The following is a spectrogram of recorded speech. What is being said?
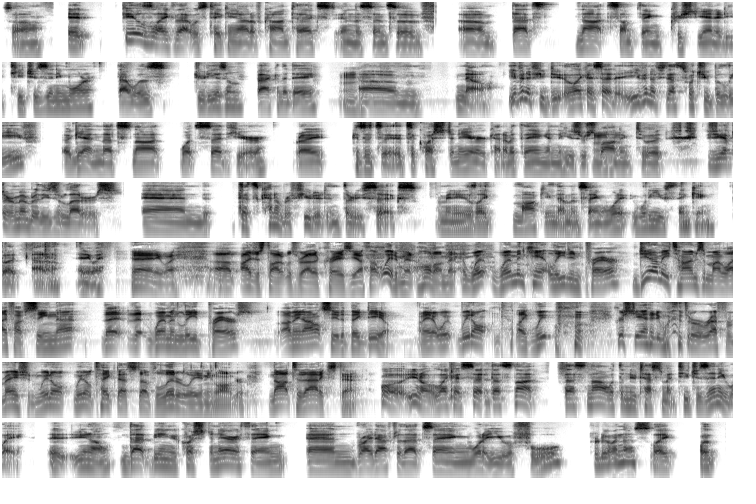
So it feels like that was taken out of context in the sense of um, that's not something Christianity teaches anymore. That was Judaism back in the day. Mhm. Um, no, even if you do, like I said, even if that's what you believe, again, that's not what's said here, right? Because it's a it's a questionnaire kind of a thing, and he's responding to it. Because you have to remember these are letters, and that's kind of refuted in 36. I mean, he's like mocking them and saying, "What what are you thinking?" But I don't know. Anyway, Anyway, um, I just thought it was rather crazy. I thought, wait a minute, hold on a minute. W- women can't lead in prayer. Do you know how many times in my life I've seen that that that women lead prayers? I mean, I don't see the big deal. I mean, we, we don't like we Christianity went through a reformation. We don't we don't take that stuff literally any longer. Not to that extent. well, you know, like I said, that's not that's not what the New Testament teaches anyway. It- you know, that being a questionnaire thing, and right after that saying, "What are you a fool for doing this?" Like, what?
